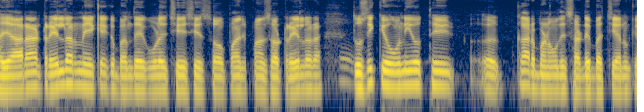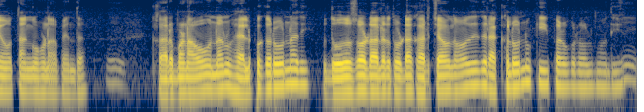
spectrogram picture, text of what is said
ਹਜ਼ਾਰਾਂ ਟ੍ਰੇਲਰ ਨੇ ਇੱਕ ਇੱਕ ਬੰਦੇ ਕੋਲੇ 6 600 5 500 ਟ੍ਰੇਲਰ ਆ, ਤੁਸੀਂ ਕਿਉਂ ਨਹੀਂ ਉੱਥੇ ਘਰ ਬਣਾਉਂਦੇ? ਸਾਡੇ ਬੱਚਿਆਂ ਨੂੰ ਕਿਉਂ ਤੰਗ ਹੋਣਾ ਪੈਂਦਾ? ਘਰ ਬਣਾਓ ਉਹਨਾਂ ਨੂੰ ਹੈਲਪ ਕਰੋ ਉਹਨਾਂ ਦੀ। 200 ਡਾਲਰ ਤੁਹਾਡਾ ਖਰਚਾ ਹੁੰਦਾ ਉਹਦੇ ਤੇ ਰੱਖ ਲਓ ਉਹਨੂੰ ਕੀ ਪ੍ਰੋਬਲਮ ਆਉਂਦੀ ਹੈ?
